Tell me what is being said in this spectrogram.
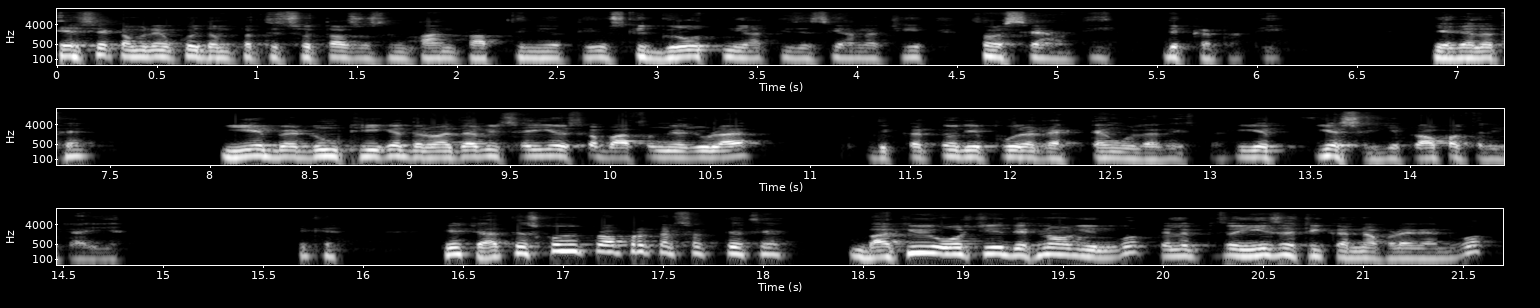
ऐसे कमरे में कोई दंपति सोता उसको संतान प्राप्ति नहीं होती, उसकी ग्रोथ नहीं आती जैसी आना चाहिए समस्या होती है, दिक्कत आती है। ये गलत है। ये बेडरूम ठीक है, दरवाज़ा भी सही है, उसका बाथरूम यहाँ जुड़ा है, दिक्कत नहीं होती, ये पूरा रेक्टेंगुलर है इसमें। ये ये सही है प्रॉपर तरीका है ये। ठीक है? ये चाहते इसको भी प्रॉपर कर सकते थे। बाकी भी और चीज़ देखना होगी इनको, पहले तो यहीं से ठीक करना पड़ेगा इनको।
